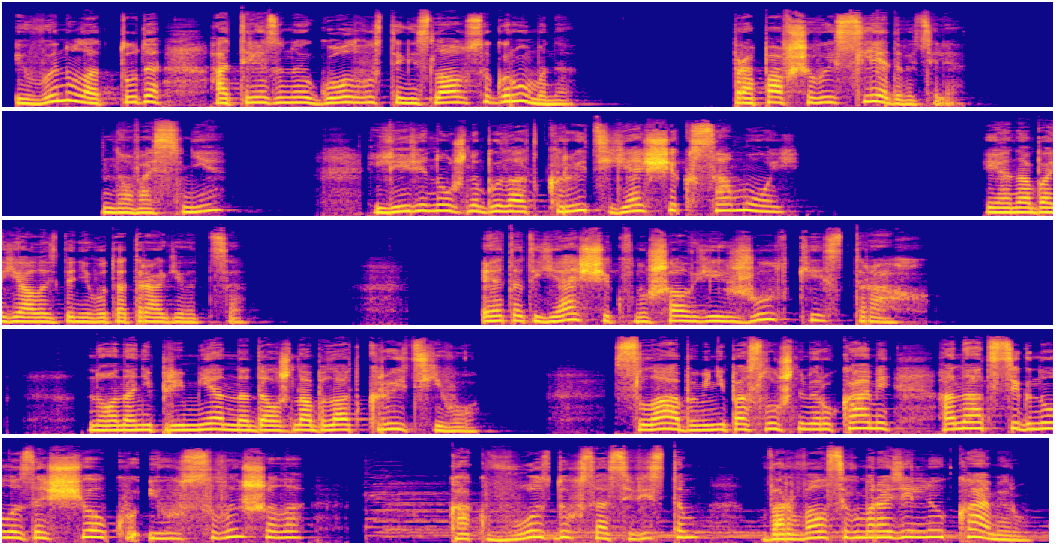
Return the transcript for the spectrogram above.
и вынул оттуда отрезанную голову Станислауса Грумана, пропавшего исследователя. Но во сне Лире нужно было открыть ящик самой, и она боялась до него дотрагиваться. Этот ящик внушал ей жуткий страх но она непременно должна была открыть его. Слабыми, непослушными руками она отстегнула защелку и услышала, как воздух со свистом ворвался в морозильную камеру.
